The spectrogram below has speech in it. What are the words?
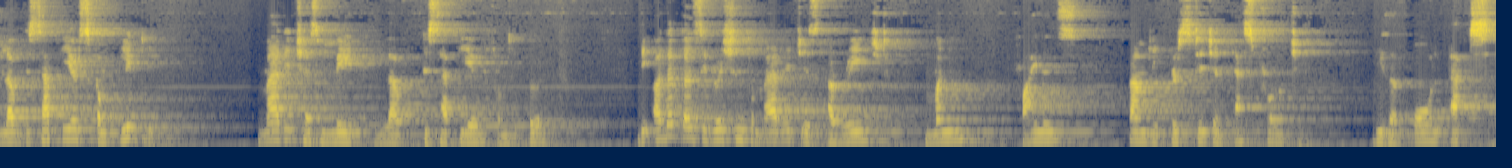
love disappears completely. Marriage has made love disappear from the earth. The other consideration for marriage is arranged money, finance, family prestige, and astrology. These are all absent.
